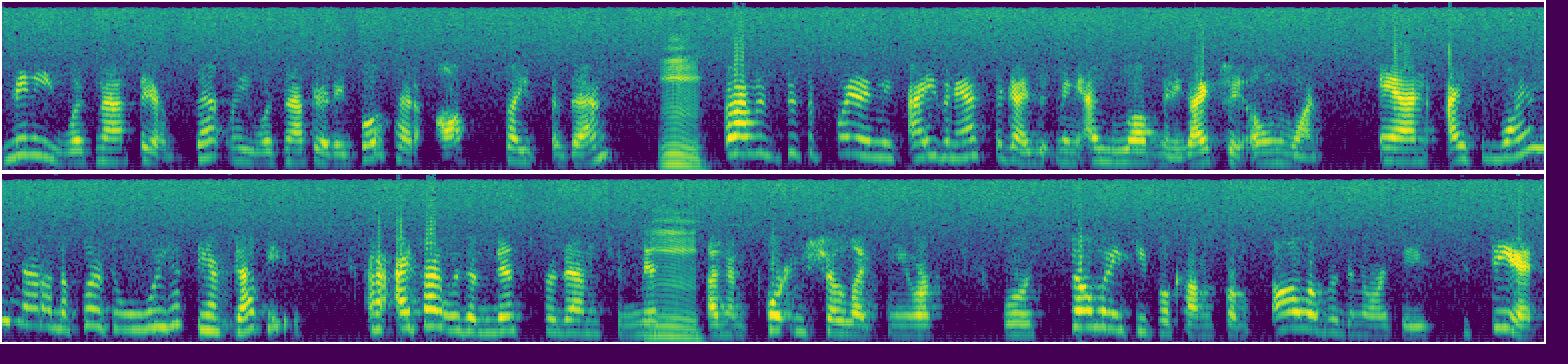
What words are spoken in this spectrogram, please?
Mini was not there. Bentley was not there. They both had off-site events. Mm. But I was disappointed. I mean, I even asked the guys at Mini. I love Minis. I actually own one. And I said, why are you not on the floor? I said, well, we have BMWs. And I I thought it was a miss for them to miss Mm. an important show like New York, where so many people come from all over the Northeast to see it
